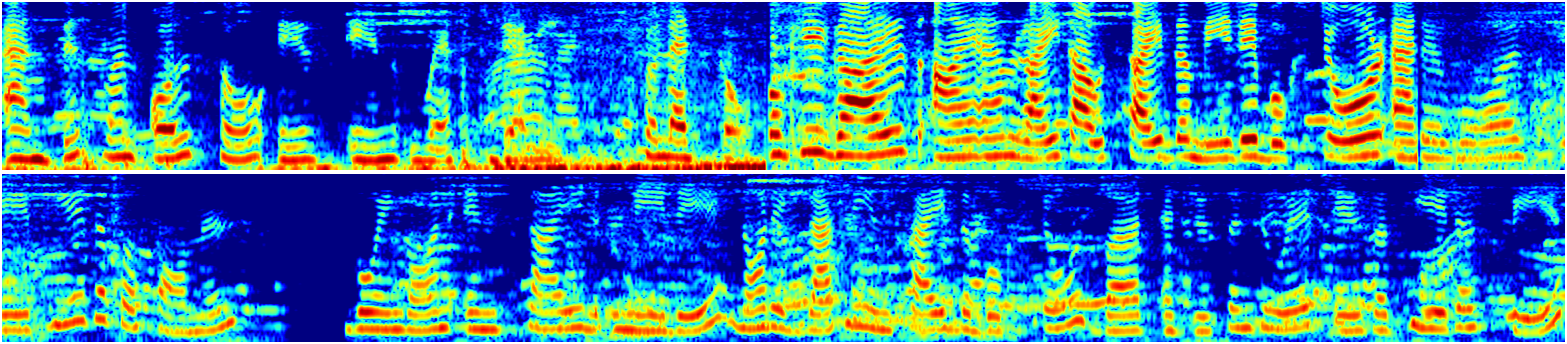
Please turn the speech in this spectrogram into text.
And this one also is in West Delhi. So let's go. Okay guys, I am right outside the Mayday bookstore and there was a theater performance going on inside Mayday. Not exactly inside the bookstore but adjacent to it is a theater space.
